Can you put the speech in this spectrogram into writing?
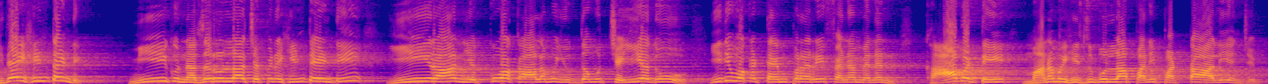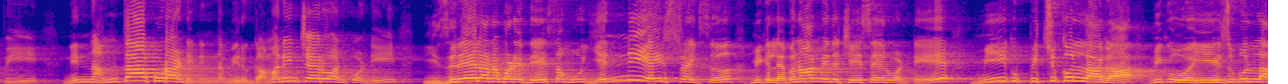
ఇదే హింట్ అండి. మీకు నజరుల్లా చెప్పిన హింట్ ఏంటి? ఈరాన్ ఎక్కువ కాలము యుద్ధము చెయ్యదు. ఇది ఒక టెంపరీ ఫెనమెనన్ కాబట్టి మనము హిజుబుల్లా పని పట్టాలి అని చెప్పి నిన్నంతా కూడా అండి నిన్న మీరు గమనించారు అనుకోండి ఇజ్రాయెల్ అనబడే దేశము ఎన్ని ఎయిర్ స్ట్రైక్స్ మీకు లెబనాన్ మీద చేశారు అంటే మీకు పిచ్చుకల్లాగా మీకు ఈ హెజుబుల్లా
